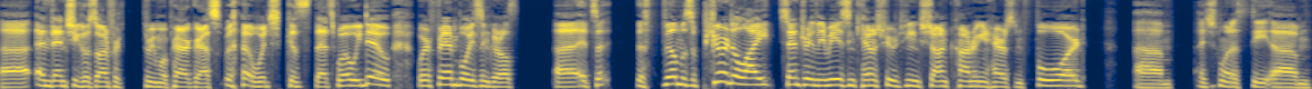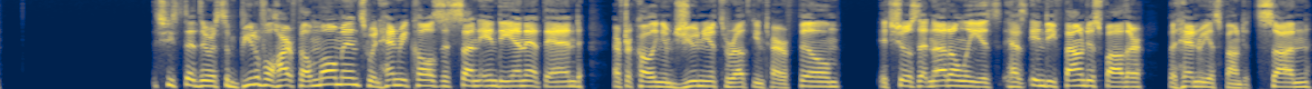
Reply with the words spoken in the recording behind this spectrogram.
Uh, and then she goes on for three more paragraphs, which because that's what we do. We're fanboys and girls. Uh, it's a the film is a pure delight, centering the amazing chemistry between Sean Connery and Harrison Ford. Um, I just want to see. Um, she said there were some beautiful, heartfelt moments when Henry calls his son Indiana at the end after calling him Junior throughout the entire film. It shows that not only is, has Indy found his father, but Henry has found its son.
